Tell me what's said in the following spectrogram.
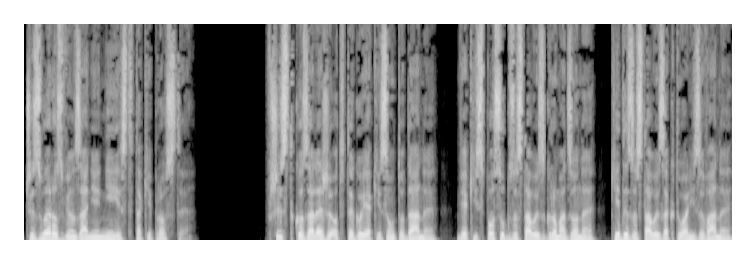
czy złe rozwiązanie nie jest takie proste. Wszystko zależy od tego, jakie są to dane, w jaki sposób zostały zgromadzone, kiedy zostały zaktualizowane,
